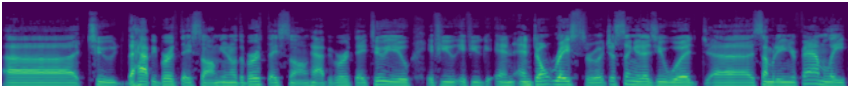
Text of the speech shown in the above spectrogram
uh, to the happy birthday song, you know, the birthday song, happy birthday to you. If you, if you, and, and don't race through it, just sing it as you would, uh, somebody in your family.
